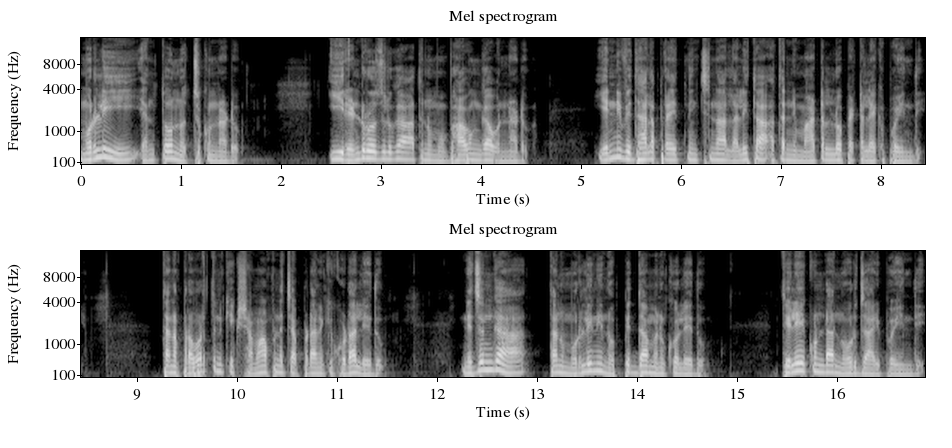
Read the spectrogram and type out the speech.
మురళి ఎంతో నొచ్చుకున్నాడు. ఈ రెండు రోజులుగా అతను ముభావంగా ఉన్నాడు. ఎన్ని విధాల ప్రయత్నించినా లలిత అతన్ని మాటల్లో పెట్టలేకపోయింది. తన ప్రవర్తనకి క్షమాపణ చెప్పడానికి కూడా లేదు. నిజంగా తను మురళిని నొప్పిద్దామనుకోలేదు. తెలియకుండా నోరు జారిపోయింది.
